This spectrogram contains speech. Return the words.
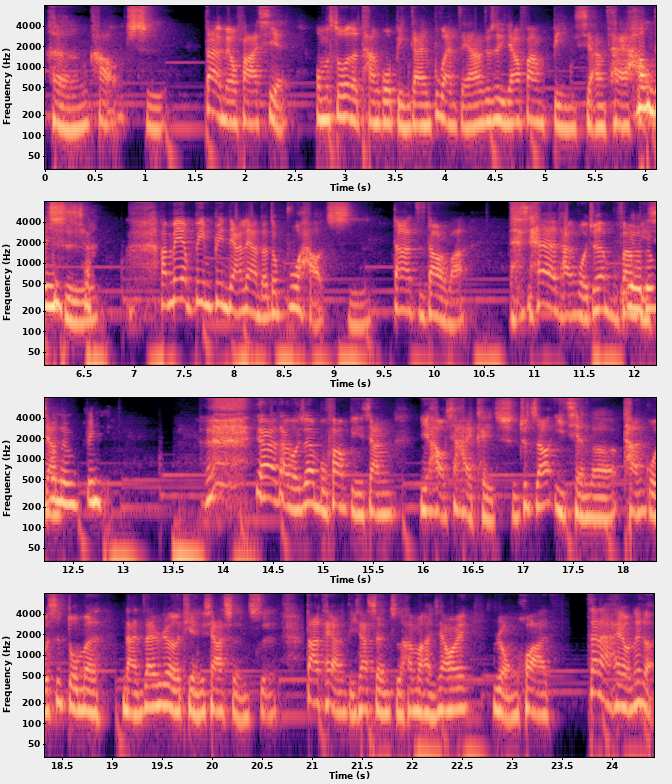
很好吃。大家有没有发现，我们所有的糖果饼干不管怎样，就是一定要放冰箱才好吃。它没有冰冰凉凉的都不好吃，大家知道了吧？现在的糖果就算不放冰箱，不能冰。现在的糖果就算不放冰箱，也好像还可以吃。就知道以前的糖果是多么难在热天下生存，大太阳底下生存，它们很像会融化。再来还有那个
